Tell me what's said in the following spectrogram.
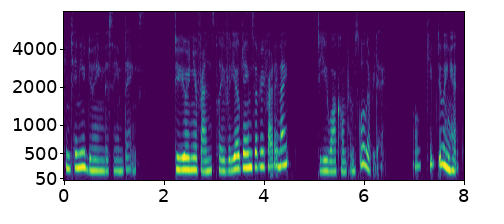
Continue doing the same things. Do you and your friends play video games every Friday night? Do you walk home from school every day? Well, keep doing it.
